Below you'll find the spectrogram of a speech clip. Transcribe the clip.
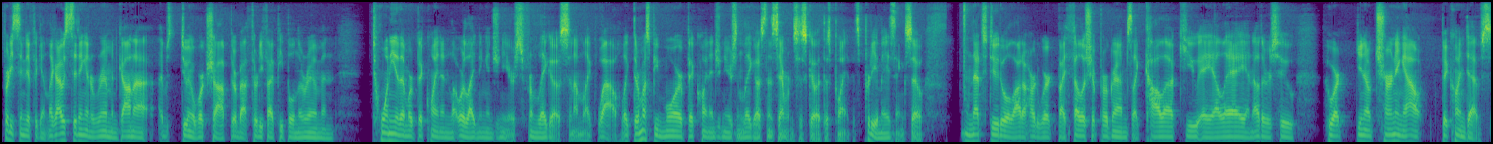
pretty significant. Like I was sitting in a room in Ghana, I was doing a workshop. There were about 35 people in the room and 20 of them were Bitcoin and or Lightning engineers from Lagos. And I'm like, wow, like there must be more Bitcoin engineers in Lagos than San Francisco at this point. It's pretty amazing. So and that's due to a lot of hard work by fellowship programs like Kala, QALA, and others who who are, you know, churning out Bitcoin devs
